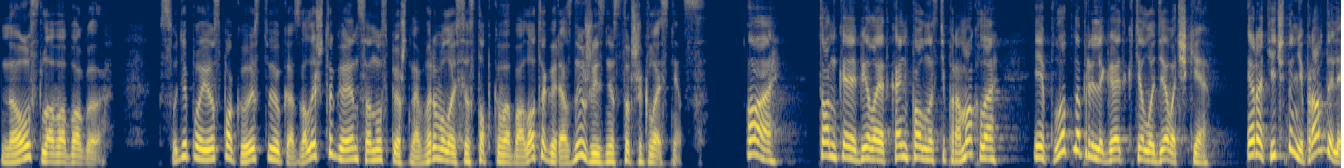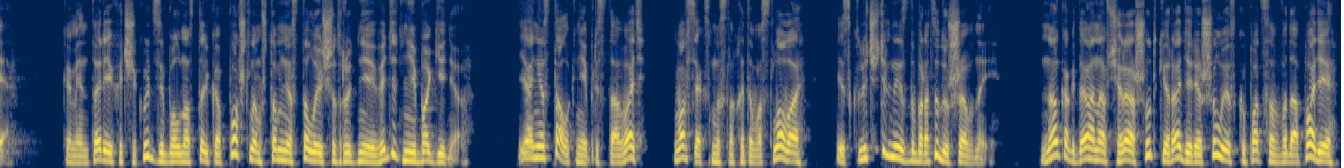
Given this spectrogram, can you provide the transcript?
Ну, слава богу. Судя по её спокойствию, казалось, что Гаэн-сан успешно вырвалась из топкого болота грязной жизни старшеклассниц. «О, тонкая белая ткань полностью промокла и плотно прилегает к телу девочки. Эротично, не правда ли?» Комментарий Хачикудзи был настолько пошлым, что мне стало ещё труднее видеть не богиню. Я не стал к ней приставать, во всех смыслах этого слова, исключительно из доброты душевной. Но когда она вчера шутки ради решила искупаться в водопаде,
